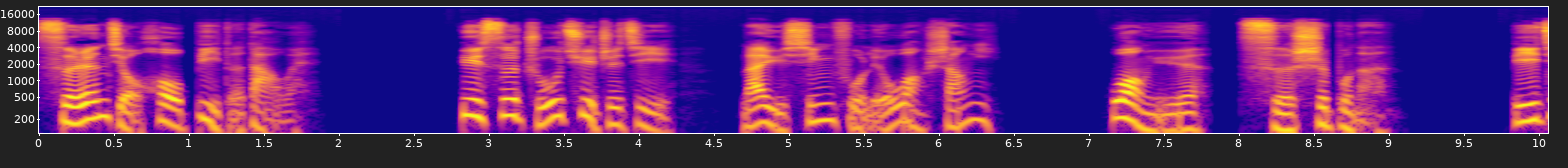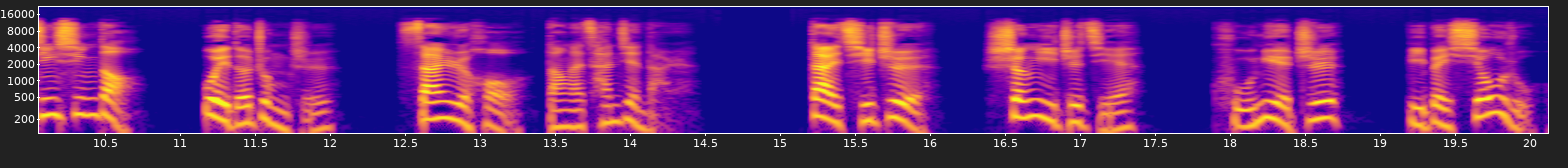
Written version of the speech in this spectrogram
此人酒后必得大位，欲思逐去之计，乃与心腹刘望商议。望曰：“此事不难。比今心道，未得重职，三日后当来参见大人。待其至，生意之节，苦虐之。”必被羞辱，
